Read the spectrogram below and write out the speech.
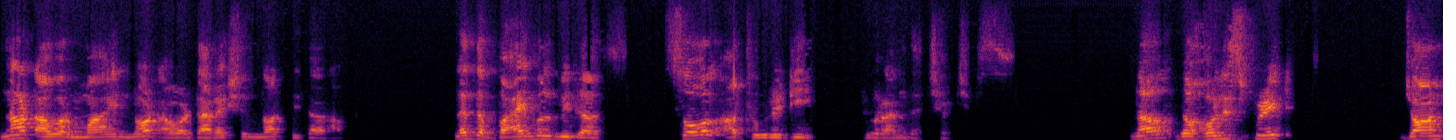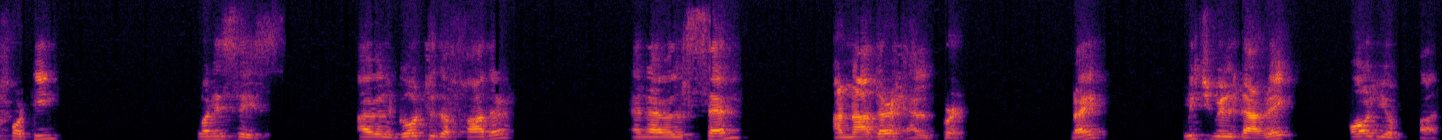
Not our mind, not our direction, not with our Let the Bible be the sole authority to run the churches. Now, the Holy Spirit, John 14, what it says, I will go to the Father and I will send another helper, right? Which will direct all your path.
